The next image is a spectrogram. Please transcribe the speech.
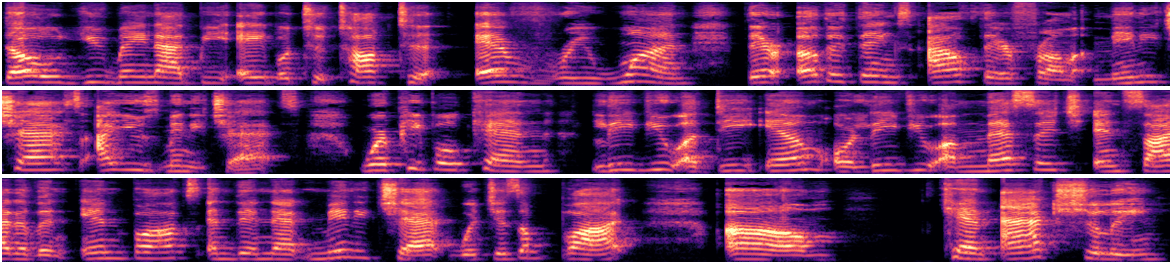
though you may not be able to talk to everyone there are other things out there from mini ManyChats i use mini ManyChats where people can leave you a dm or leave you a message inside of an inbox. And then that ManyChat which is a bot um, can actually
